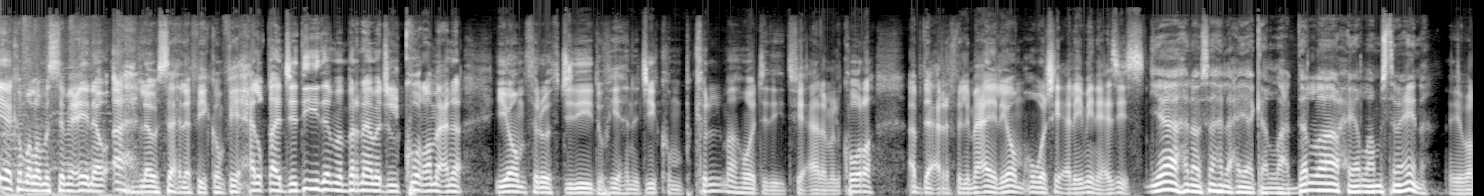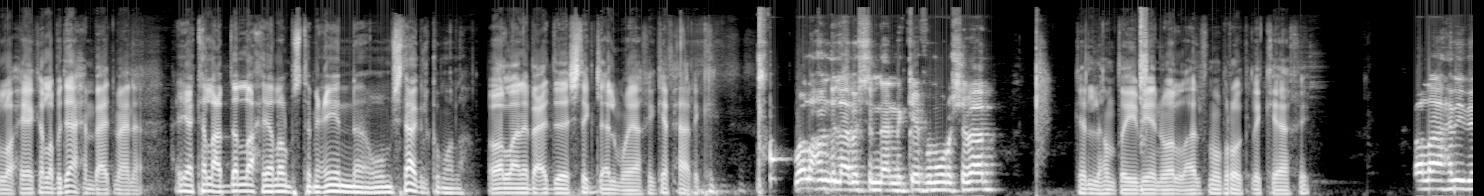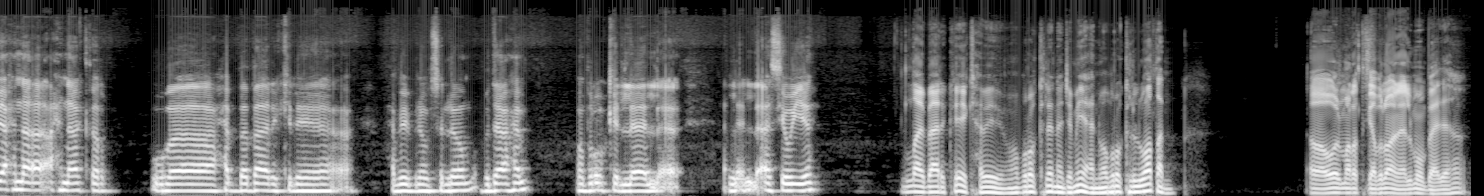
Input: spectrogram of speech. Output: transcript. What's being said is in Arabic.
حياكم الله مستمعينا وأهلا وسهلا فيكم في حلقة جديدة من برنامج الكورة معنا. يوم ثلوث جديد وفيها نجيكم بكل ما هو جديد في عالم الكورة. أبدأ أعرف اللي معاي اليوم. أول شيء على يميني عزيز. يا هلا وسهلا حياك الله عبد الله وحيا الله مستمعينا. أي والله حياك الله. بداحم بعد معنا. حياك الله عبد الله حيا الله المستمعين ومشتاق لكم والله. والله أنا بعد اشتقت لألمو يا أخي. كيف حالك؟ والله الحمد لله بشرنا عنك كيف؟ أمور الشباب؟ كلهم طيبين والله. ألف مبروك لك يا أخي. والله يا حبيبي إحنا إحنا أكثر. وأحب أبارك لحبيبنا وسلوم وداحم مبروك ال ال ال الآسيوية. الله يبارك فيك حبيبي. مبروك لنا جميعا. مبروك للوطن. أو أول مرة تقابلون المو بعدها.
